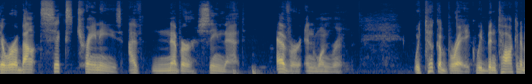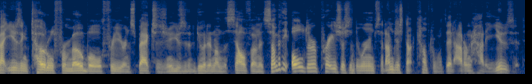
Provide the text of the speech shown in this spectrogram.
there were about six trainees. I've never seen that ever in one room. We took a break. We'd been talking about using Total for mobile for your inspections. You use it, do it on the cell phone. And some of the older appraisers in the room said, I'm just not comfortable with it. I don't know how to use it.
